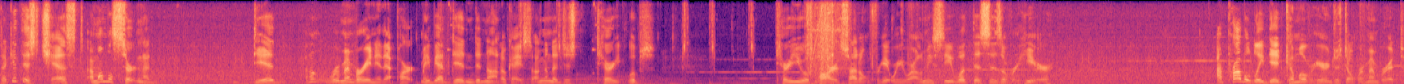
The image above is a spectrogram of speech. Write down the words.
Did I get this chest? I'm almost certain I did. I don't remember any of that part. Maybe I did and did not. Okay, so I'm going to just tear you... Whoops. Tear you apart so I don't forget where you are. Let me see what this is over here. I probably did come over here and just don't remember it.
